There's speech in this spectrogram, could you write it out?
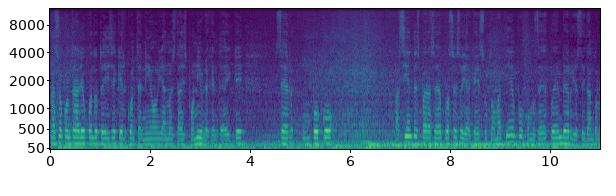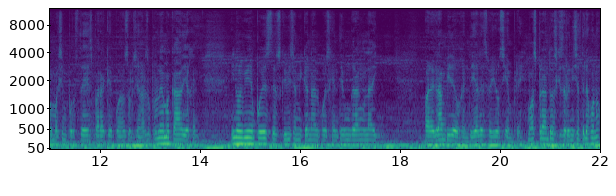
caso contrario cuando te dice que el contenido ya no está disponible. Gente hay que ser un poco pacientes para hacer el proceso ya que eso toma tiempo. Como ustedes pueden ver yo estoy dando lo máximo por ustedes para que puedan solucionar su problema cada día gente. Y no olviden pues suscribirse a mi canal pues gente un gran like para el gran video gente ya les veo siempre. Vamos a esperar entonces que se reinicie el teléfono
